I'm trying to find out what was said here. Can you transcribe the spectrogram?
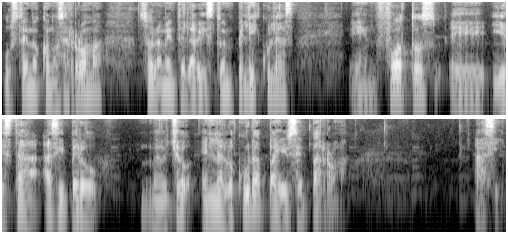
Usted no conoce Roma, solamente la ha visto en películas, en fotos, eh, y está así, pero me he hecho en la locura para irse para Roma. Así.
